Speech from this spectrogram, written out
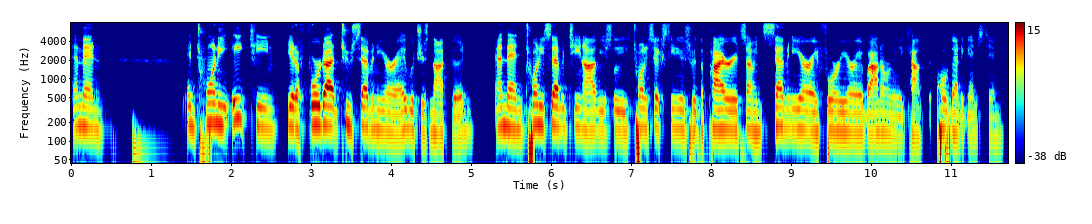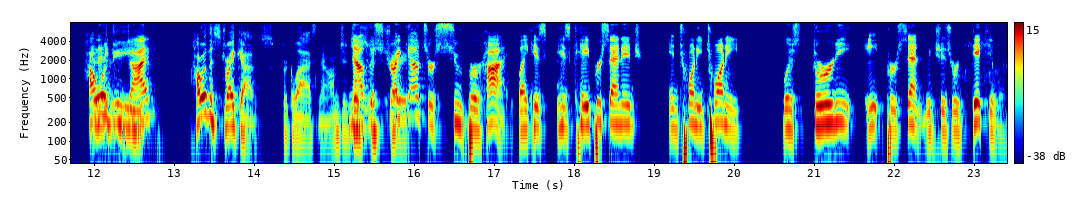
And then in 2018, he had a 4.27 ERA, which is not good. And then 2017, obviously, 2016, he was with the Pirates. I mean, seven ERA, four ERA, but I don't really count hold that against him. How are the dive? How are the strikeouts for Glasnow? I'm just Now just- the just curious. strikeouts are super high. Like his his K percentage in 2020 was 38%, which is ridiculous.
